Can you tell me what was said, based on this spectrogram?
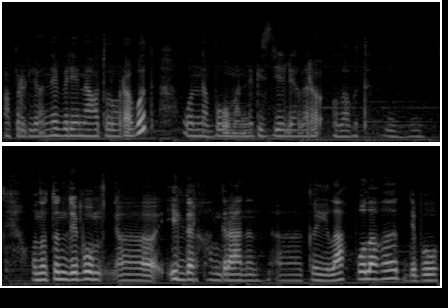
определенное времяга турурабыт, онна бу маннык изделиялары ылабыт. Онотон де бу э, Илдар хан гранын э, кыйлах болагы, де бу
